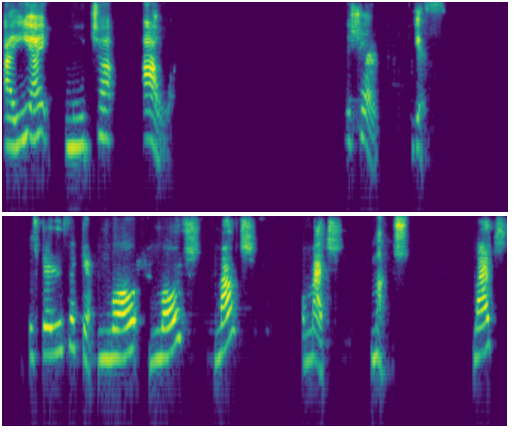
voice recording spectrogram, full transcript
Ahí hay mucha agua. Teacher, Yes. usted dice que mo, much, much o match. Much. Match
